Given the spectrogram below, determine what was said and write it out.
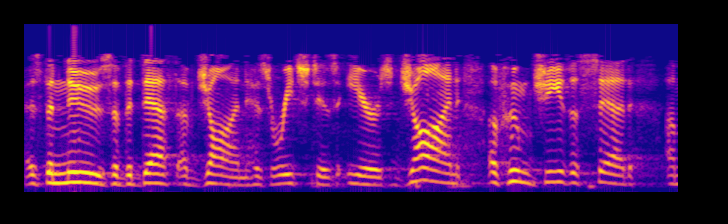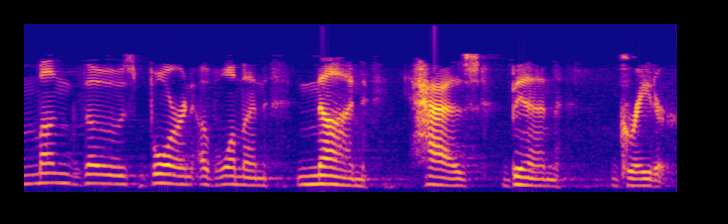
as the news of the death of John has reached his ears. John, of whom Jesus said, among those born of woman, none has been greater.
